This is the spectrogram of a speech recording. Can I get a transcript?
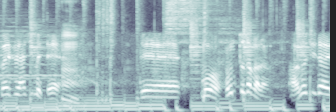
ぱい増え始めてう、ん。でもう本当だからあの時代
